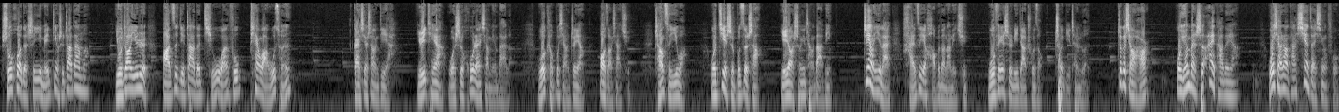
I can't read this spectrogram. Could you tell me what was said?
收获的是一枚定时炸弹吗？有朝一日把自己炸得体无完肤、片瓦无存？感谢上帝啊！有一天啊，我是忽然想明白了，我可不想这样暴躁下去。长此以往，我即使不自杀，也要生一场大病。这样一来，孩子也好不到哪里去。无非是离家出走，彻底沉沦。这个小孩我原本是爱他的呀，我想让他现在幸福，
